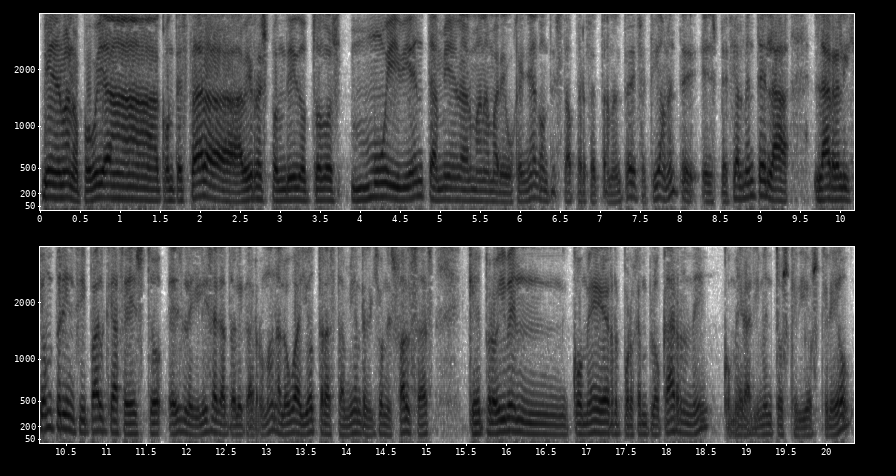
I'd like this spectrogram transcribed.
Bien, hermano, pues voy a contestar. Habéis respondido todos muy bien. También la hermana María Eugenia ha contestado perfectamente. Efectivamente, especialmente la, la religión principal que hace esto es la Iglesia Católica Romana. Luego hay otras también religiones falsas que prohíben comer, por ejemplo, carne, comer alimentos que Dios creó.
